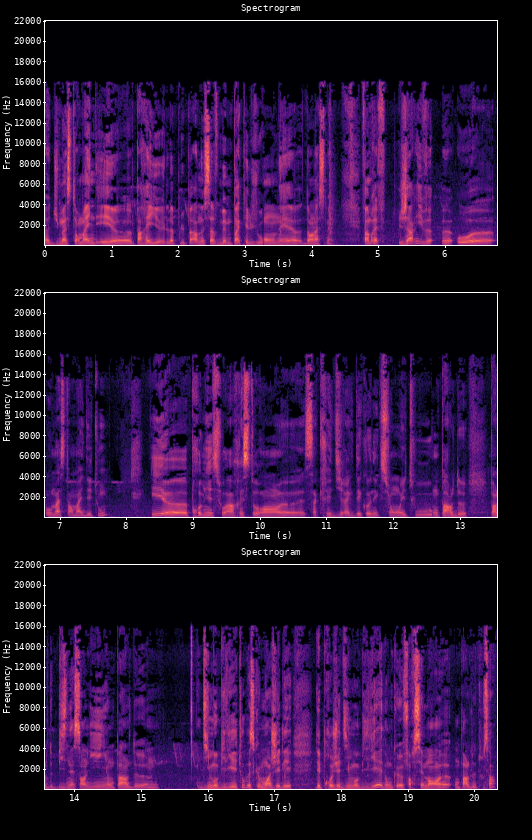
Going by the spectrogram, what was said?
euh, du mastermind et pareil, la plupart ne savent même pas quel jour on est dans la semaine. Enfin bref, j'arrive au, mastermind et tout. Et premier soir, restaurant, ça crée direct des connexions et tout. On parle de, parle de business en ligne, on parle de d'immobilier et tout, parce que moi j'ai des, des projets d'immobilier, donc forcément on parle de tout ça.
